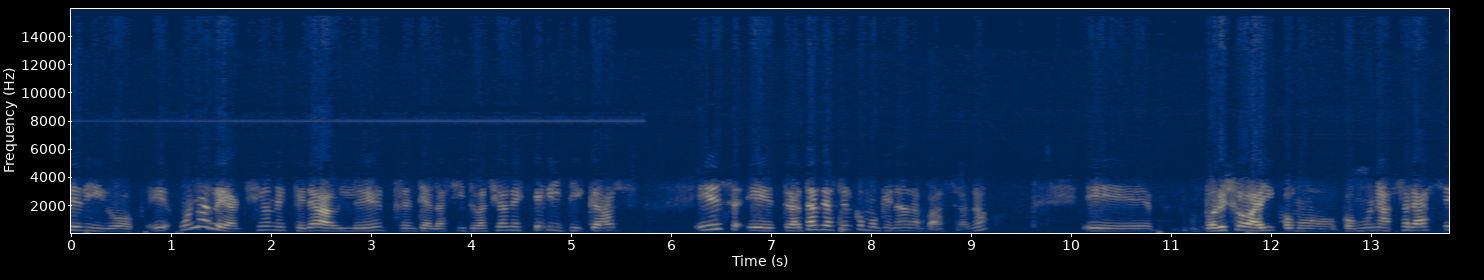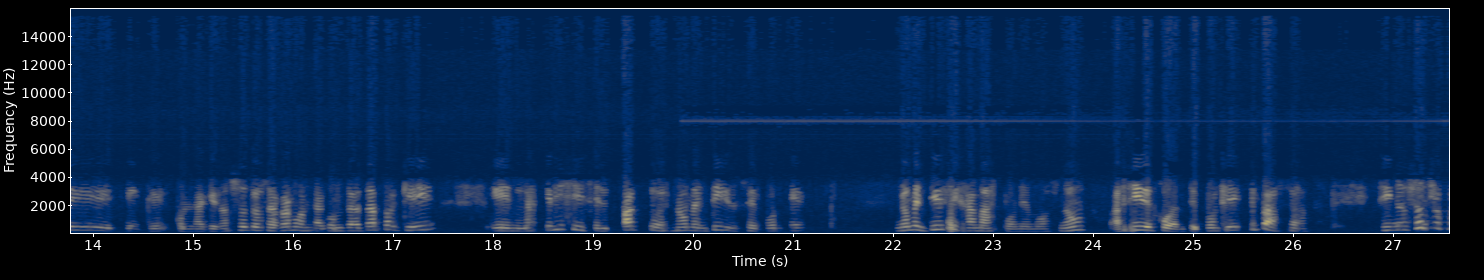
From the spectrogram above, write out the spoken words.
te digo, eh, una reacción esperable frente a las situaciones críticas es tratar de hacer como que nada pasa, ¿no? Eh, por eso hay como, como una frase que, que, con la que nosotros cerramos la contratapa que en las crisis el pacto es no mentirse, porque no mentirse jamás ponemos, ¿no? Así de fuerte, porque ¿qué pasa? Si nosotros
